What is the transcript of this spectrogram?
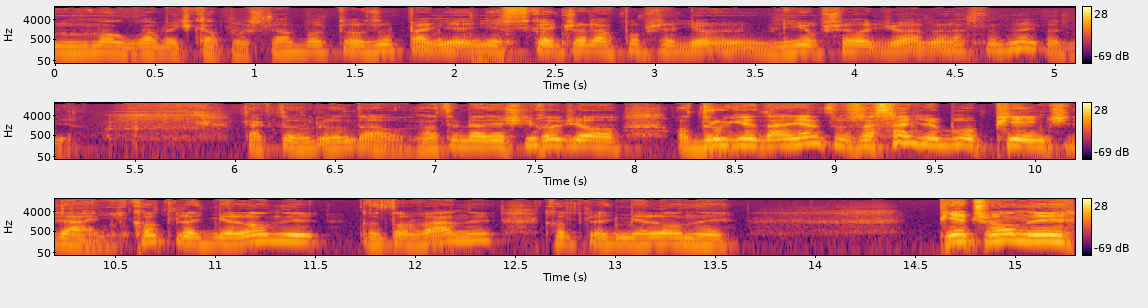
mogła być kapusta, bo to zupa nieskończona w poprzednim dniu przechodziła do następnego dnia. Tak to wyglądało. Natomiast jeśli chodzi o, o drugie dania, to w zasadzie było pięć dań. Kotlet mielony, gotowany, kotlet mielony pieczony,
